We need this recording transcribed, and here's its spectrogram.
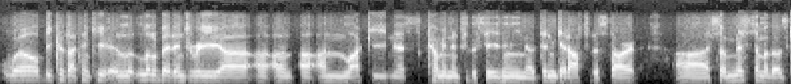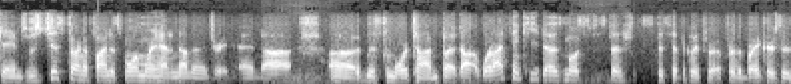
Will because I think he, a little bit injury uh, un, unluckiness coming into the season. You know, didn't get off to the start. Uh, so missed some of those games. Was just starting to find his form when he had another injury and uh, uh, missed some more time. But uh, what I think he does most spe- specifically for, for the Breakers is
